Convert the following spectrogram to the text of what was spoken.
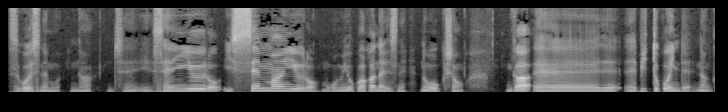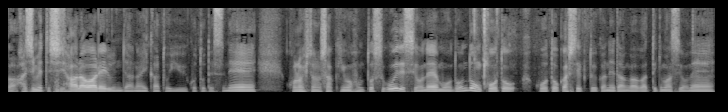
すごいですねもうな1000ユーロ？1000万ユーロ？もうよくわかんないですね。のオークション。が、えー、でビットコインでなんか初めて支払われるんじゃないかということですね。この人の作品は本当すごいですよね。もうどんどん高騰高騰化していくというか値段が上がってきますよね。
